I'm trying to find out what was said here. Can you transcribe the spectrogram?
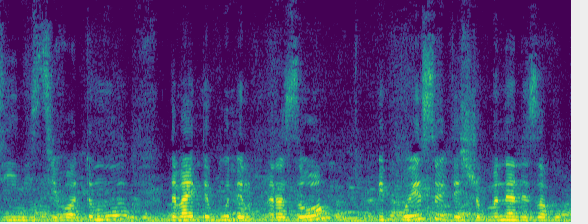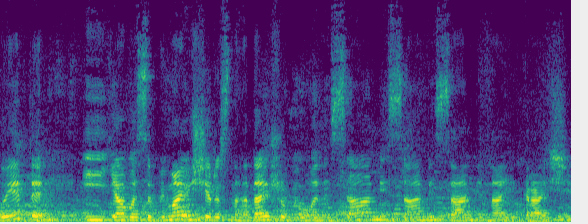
цінність його. Тому давайте будемо разом. Підписуйтесь, щоб мене не загубити. І я вас обіймаю ще раз нагадаю, що ви у мене самі, самі, самі найкращі.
